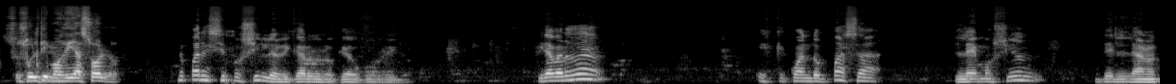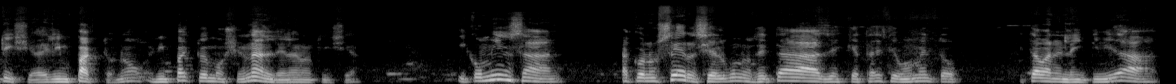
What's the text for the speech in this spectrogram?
sus últimos días solo? No parece posible, Ricardo, lo que ha ocurrido. Y la verdad es que cuando pasa la emoción de la noticia, del impacto, ¿no? El impacto emocional de la noticia, y comienzan a conocerse algunos detalles que hasta este momento estaban en la intimidad.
